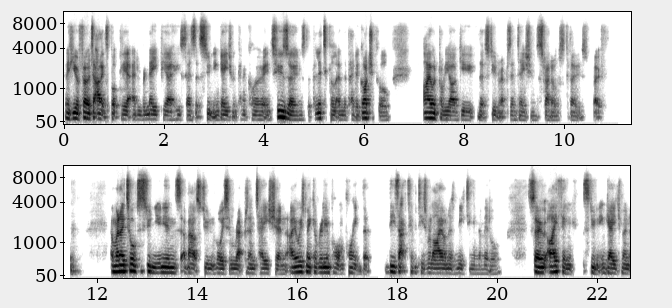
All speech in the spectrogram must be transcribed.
And if you refer to Alex Buckley at Edinburgh Napier, who says that student engagement can occur in two zones, the political and the pedagogical, I would probably argue that student representation straddles those both. And when I talk to student unions about student voice and representation, I always make a really important point that these activities rely on us meeting in the middle. So I think student engagement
